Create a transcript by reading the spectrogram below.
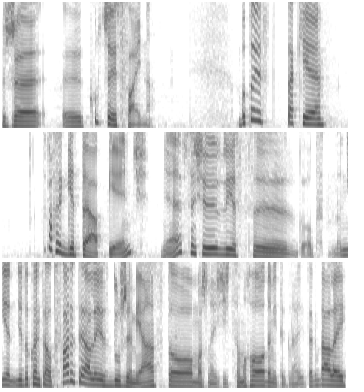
że yy, kurczę jest fajna. Bo to jest takie trochę GTA 5, nie? W sensie jest y, od, no nie, nie do końca otwarty, ale jest duże miasto, można jeździć samochodem i tak dalej, i tak dalej.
